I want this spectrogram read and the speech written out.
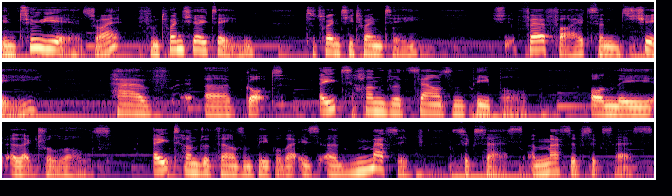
in two years, right? From 2018 to 2020, Fair Fight and she have uh, got 800,000 people on the electoral rolls. 800,000 people. That is a massive success, a massive success.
